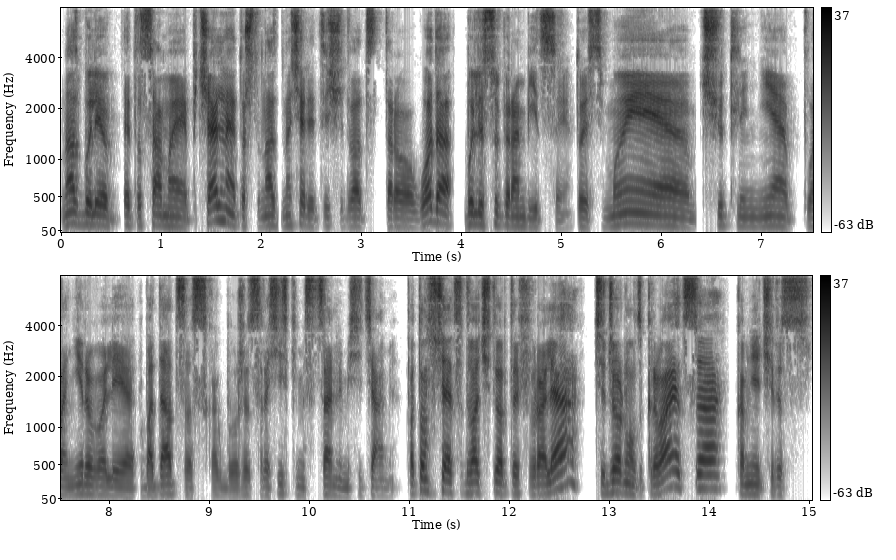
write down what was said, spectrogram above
У нас были... Это самое печальное, то, что у нас в начале 2022 года были супер амбиции. То есть мы чуть ли не планировали бодаться с, как бы уже с российскими социальными сетями. Потом случается 24 февраля, T-Journal закрывается, ко мне через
